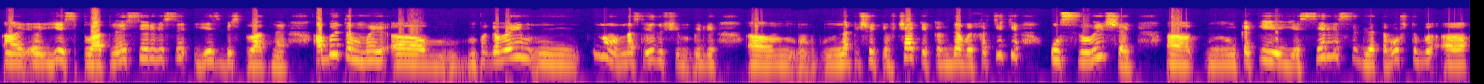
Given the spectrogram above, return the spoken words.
а, есть платные сервисы, есть бесплатные. Об этом мы а, поговорим ну, на следующем или а, напишите в чате, когда вы хотите услышать какие есть сервисы для того, чтобы а,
